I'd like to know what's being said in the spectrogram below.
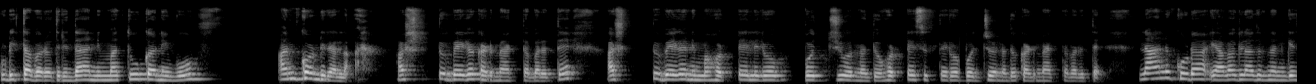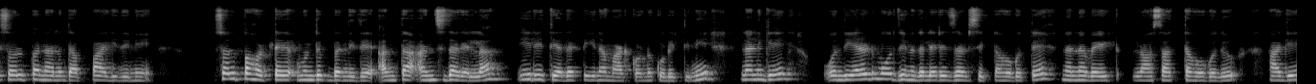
ಕುಡಿತಾ ಬರೋದ್ರಿಂದ ನಿಮ್ಮ ತೂಕ ನೀವು ಅಂದ್ಕೊಂಡಿರಲ್ಲ ಅಷ್ಟು ಬೇಗ ಕಡಿಮೆ ಆಗ್ತಾ ಬರುತ್ತೆ. ಅಷ್ಟು ಬೇಗ ನಿಮ್ಮ ಹೊಟ್ಟೆಯಲ್ಲಿರೋ ಬೊಜ್ಜು ಅನ್ನೋದು, ಹೊಟ್ಟೆ ಸುತ್ತ ಸುತ್ತಿರೋ ಬೊಜ್ಜು ಅನ್ನೋದು ಕಡಿಮೆ ಆಗ್ತಾ ಬರುತ್ತೆ. ನಾನು ಕೂಡ ಯಾವಾಗಲಾದರೂ ನನಗೆ ಸ್ವಲ್ಪ ನಾನು ದಪ್ಪ ಆಗಿದ್ದೀನಿ, ಸ್ವಲ್ಪ ಹೊಟ್ಟೆ ಮುಂದಕ್ಕೆ ಬಂದಿದೆ ಅಂತ ಅನಿಸಿದಾಗೆಲ್ಲ ಈ ರೀತಿಯಾದ ಟೀನ ಮಾಡಿಕೊಂಡು ಕುಡಿತೀನಿ. ನನಗೆ ಒಂದು ಎರಡು ಮೂರು ದಿನದಲ್ಲೇ ರಿಸಲ್ಟ್ ಸಿಗ್ತಾ ಹೋಗುತ್ತೆ. ನನ್ನ ವೆಯ್ಟ್ ಲಾಸ್ ಆಗ್ತಾ ಹೋಗೋದು. ಹಾಗೆ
